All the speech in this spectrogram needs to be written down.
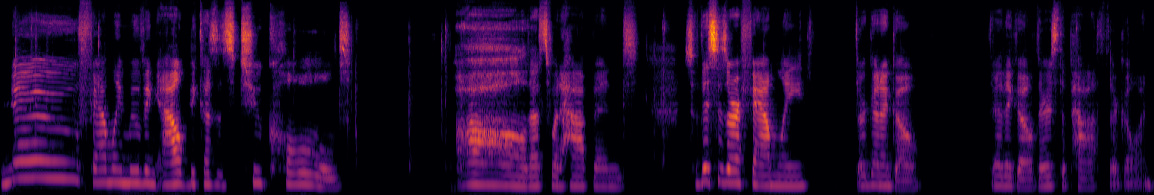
No, family moving out because it's too cold. Oh, that's what happened. So this is our family. They're going to go. There they go. There's the path they're going.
